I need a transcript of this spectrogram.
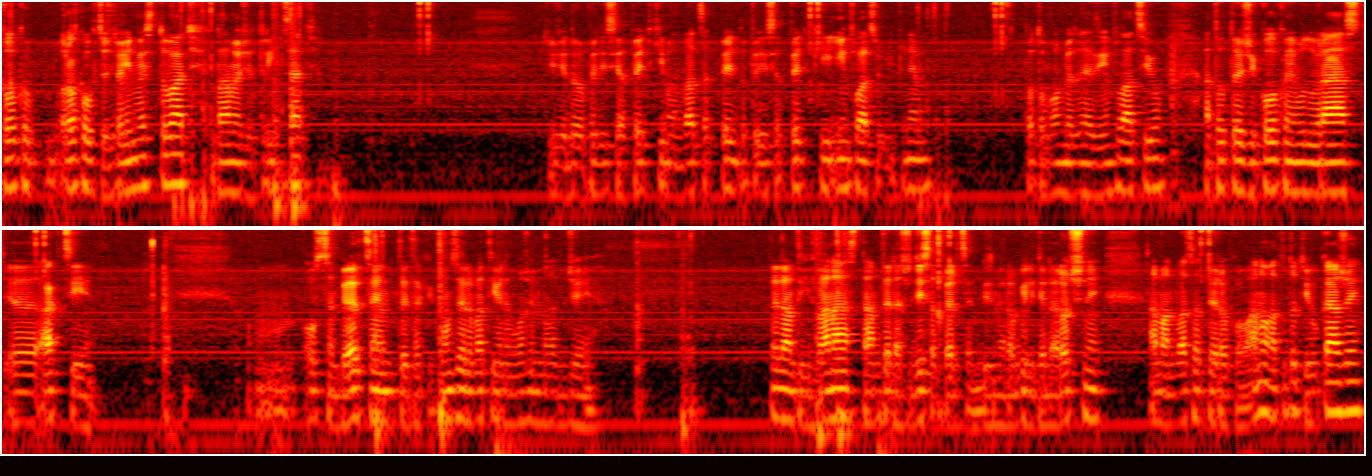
koľko rokov chceš reinvestovať? Dáme, že 30. Čiže do 55 mám 25, do 55 infláciu vypnem potom môžeme dať infláciu a toto je, že koľko nebudú rásť e, akcie. 8%, mm, to je také konzervatívne, môžeme mať, že nedám tých 12, tam teda, že 10% by sme robili teda ročne a mám 25 rokov. Áno, a toto ti ukáže,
